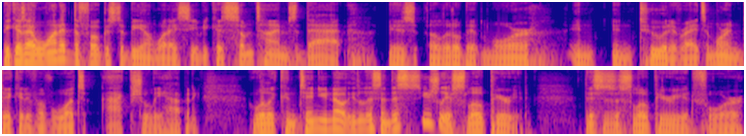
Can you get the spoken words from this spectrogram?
because I wanted the focus to be on what I see because sometimes that is a little bit more in, intuitive, right? It's more indicative of what's actually happening. Will it continue? No, listen, this is usually a slow period. This is a slow period for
